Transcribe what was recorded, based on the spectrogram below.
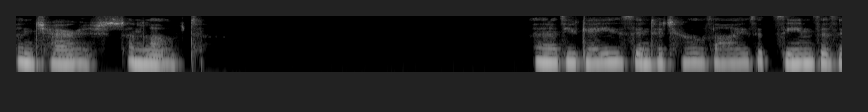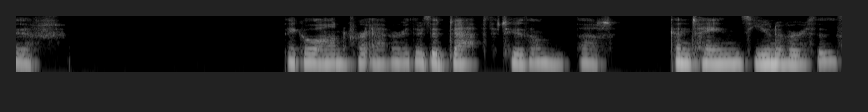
and cherished and loved. And as you gaze into Tual's eyes, it seems as if they go on forever. There's a depth to them that contains universes.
